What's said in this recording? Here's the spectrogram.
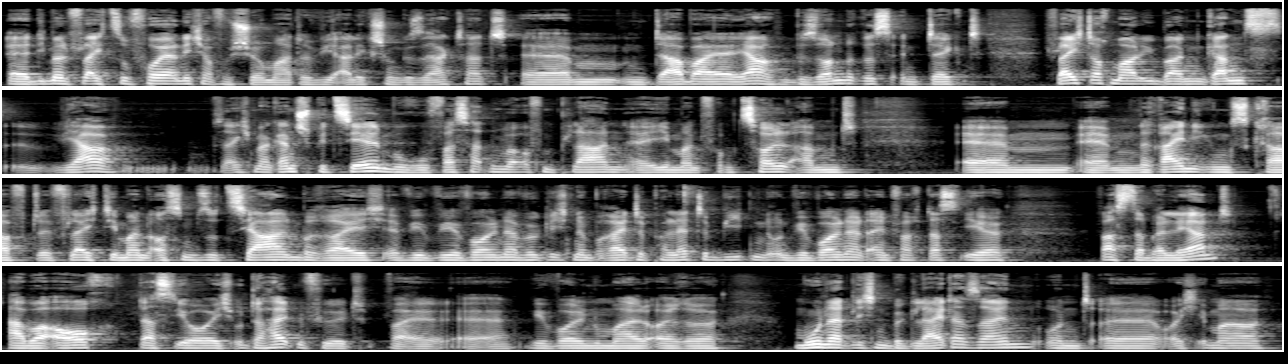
äh, die man vielleicht so vorher nicht auf dem Schirm hatte, wie Alex schon gesagt hat. Ähm, dabei, ja, Besonderes entdeckt. Vielleicht auch mal über einen ganz, äh, ja, sag ich mal, ganz speziellen Beruf. Was hatten wir auf dem Plan? Äh, jemand vom Zollamt, ähm, ähm, eine Reinigungskraft, äh, vielleicht jemand aus dem sozialen Bereich. Wir, wir wollen da wirklich eine breite Palette bieten und wir wollen halt einfach, dass ihr was dabei lernt, aber auch, dass ihr euch unterhalten fühlt, weil äh, wir wollen nun mal eure monatlichen Begleiter sein und äh, euch immer,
